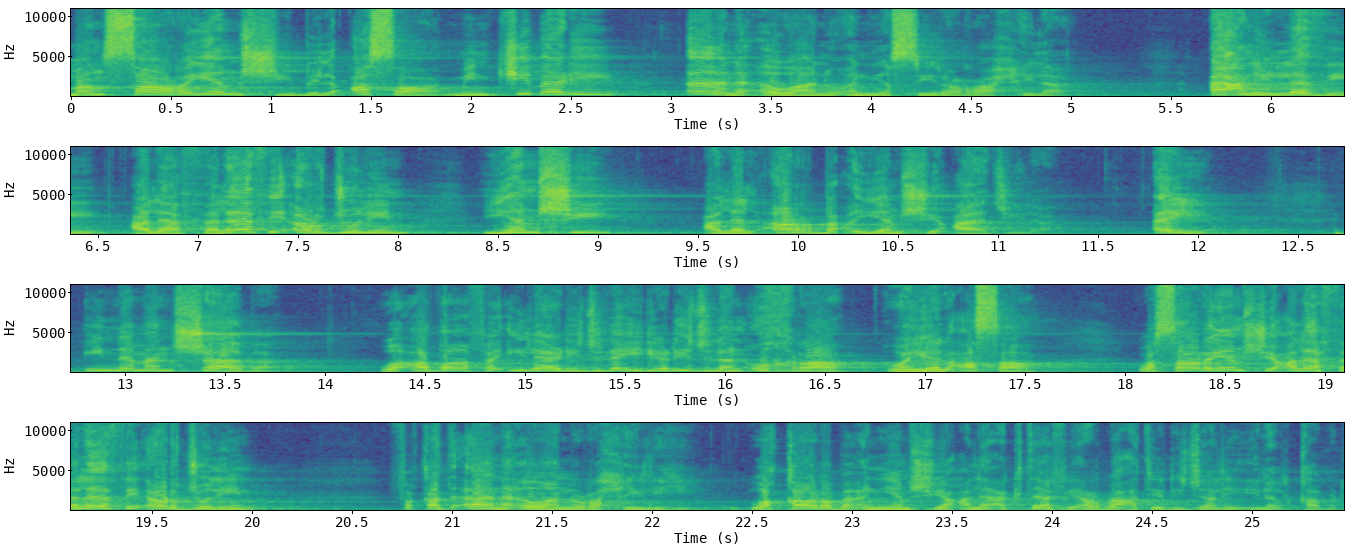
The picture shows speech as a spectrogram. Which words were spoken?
من صار يمشي بالعصا من كبر آن أوان أن يصير راحلا. أعني الذي على ثلاث أرجل يمشي على الأربع يمشي عاجلا. أي إن من شاب وأضاف إلى رجليه رجلا أخرى وهي العصا وصار يمشي على ثلاث أرجل فقد آن أوان رحيله وقارب أن يمشي على أكتاف أربعة رجال إلى القبر.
